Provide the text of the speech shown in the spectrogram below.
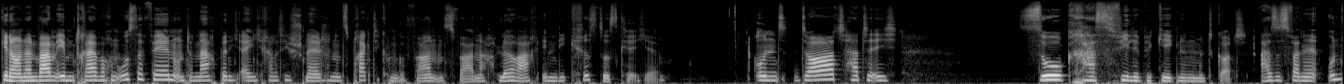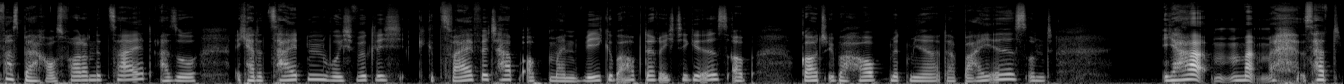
Genau, und dann waren eben drei Wochen Osterferien und danach bin ich eigentlich relativ schnell schon ins Praktikum gefahren und zwar nach Lörrach in die Christuskirche. Und dort hatte ich so krass viele Begegnungen mit Gott. Also es war eine unfassbar herausfordernde Zeit. Also ich hatte Zeiten, wo ich wirklich gezweifelt habe, ob mein Weg überhaupt der richtige ist, ob Gott überhaupt mit mir dabei ist und ja, es hat,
